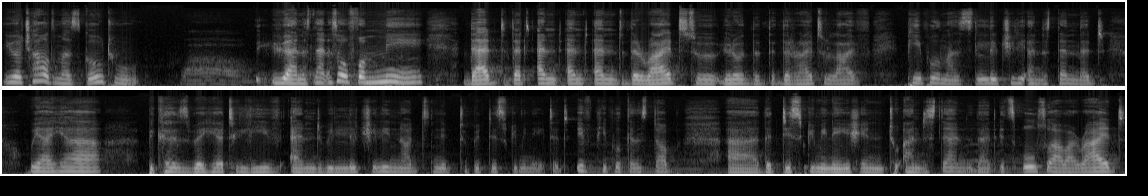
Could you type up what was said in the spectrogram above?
your child must go to Wow. you understand so for me that that and and and the right to you know the, the, the right to life people must literally understand that we are here because we're here to live and we literally not need to be discriminated. If people can stop uh, the discrimination to understand that it's also our right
